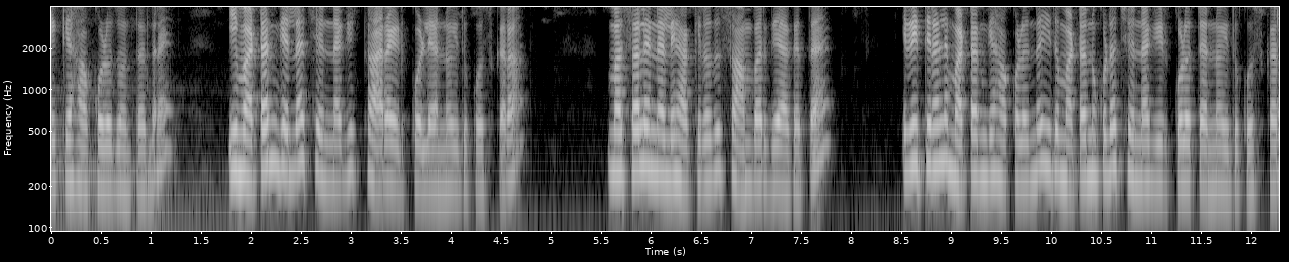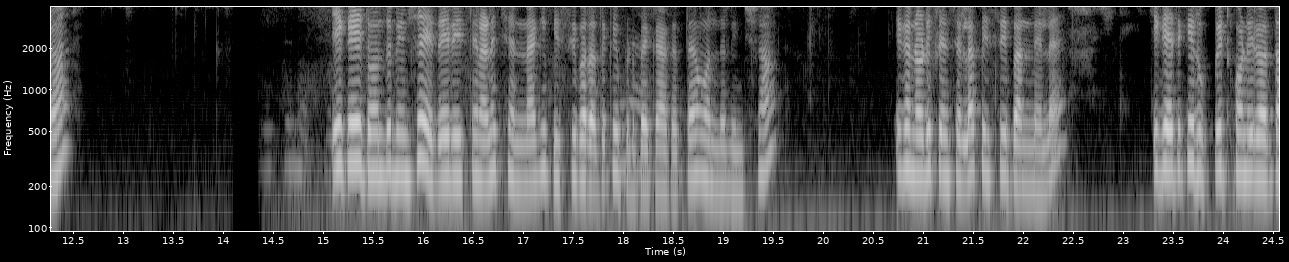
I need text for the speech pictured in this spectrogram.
ಏಕೆ ಹಾಕ್ಕೊಳ್ಳೋದು ಅಂತಂದರೆ, ಈ ಮಟನ್ಗೆಲ್ಲ ಚೆನ್ನಾಗಿ ಖಾರ ಇಟ್ಕೊಳ್ಳಿ ಅನ್ನೋ ಇದಕ್ಕೋಸ್ಕರ ಮಸಾಲೆನಲ್ಲಿ ಹಾಕಿರೋದು ಸಾಂಬಾರಿಗೆ ಆಗುತ್ತೆ. ಈ ರೀತಿಯಲ್ಲಿ ಮಟನ್ಗೆ ಹಾಕೊಳ್ಳೋದ್ರಿಂದ ಇದು ಮಟನ್ನು ಕೂಡ ಚೆನ್ನಾಗಿ ಇಟ್ಕೊಳ್ಳುತ್ತೆ ಅನ್ನೋ ಇದಕ್ಕೋಸ್ಕರ. ಈಗ ಇದೊಂದು ನಿಮಿಷ, ಇದೇ ರೀತಿಯಲ್ಲಿ ಚೆನ್ನಾಗಿ ಬಿಸಿ ಬರೋದಕ್ಕೆ ಬಿಡಬೇಕಾಗತ್ತೆ, ಒಂದು ನಿಮಿಷ. ಈಗ ನೋಡಿ ಫ್ರೆಂಡ್ಸ್ ಎಲ್ಲ ಬಿಸಿ ಬಂದಮೇಲೆ ಈಗ ಇದಕ್ಕೆ ರುಬ್ಬಿಟ್ಕೊಂಡಿರೋಂಥ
